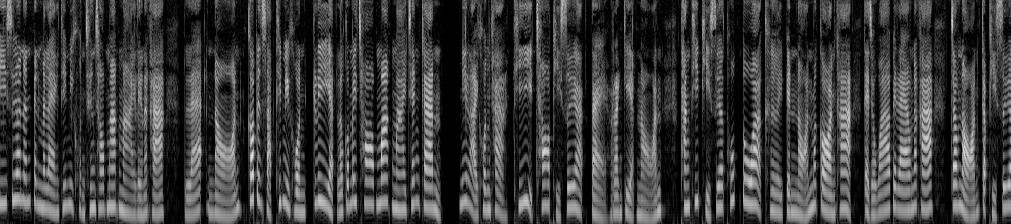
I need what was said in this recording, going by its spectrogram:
ผีเสื้อนั้นเป็นแมลงที่มีคนชื่นชอบมากมายเลยนะคะ และหนอนก็เป็นสัตว์ที่มีคนเกลียดแล้วก็ไม่ชอบมากมายเช่นกัน มีหลายคนค่ะ ที่ชอบผีเสื้อแต่รังเกียจหนอน ทั้งที่ผีเสื้อทุกตัวเคยเป็นหนอนมาก่อนค่ะ แต่จะว่าไปแล้วนะคะ เจ้าหนอนกับผีเสื้อ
